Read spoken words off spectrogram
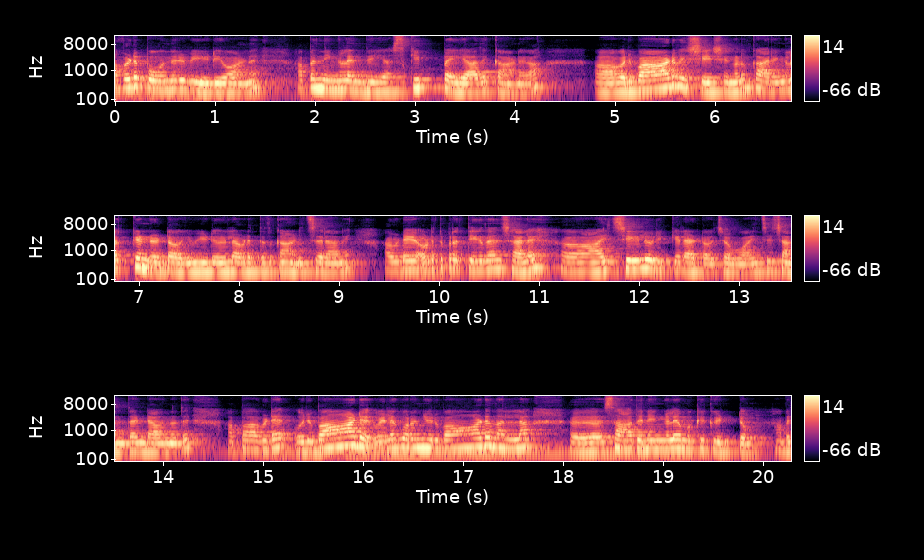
അവിടെ പോകുന്നൊരു വീഡിയോ ആണ്. അപ്പം നിങ്ങൾ എന്ത് ചെയ്യുക? സ്കിപ്പ് ചെയ്യാതെ കാണുക. ഒരുപാട് വിശേഷങ്ങളും കാര്യങ്ങളൊക്കെ ഉണ്ട് കേട്ടോ ഈ വീഡിയോയിൽ അവിടുത്തെ കാണിച്ചു തരാൻ. അവിടെ അവിടുത്തെ പ്രത്യേകത എന്ന് വെച്ചാൽ ആഴ്ചയിൽ ഒരിക്കലാട്ടോ ചൊവ്വാഴ്ച ചന്ത ഉണ്ടാവുന്നത്. അപ്പോൾ അവിടെ ഒരുപാട് വില കുറഞ്ഞ ഒരുപാട് നല്ല സാധനങ്ങൾ നമുക്ക് കിട്ടും. അപ്പോൾ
